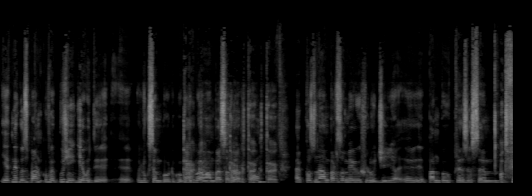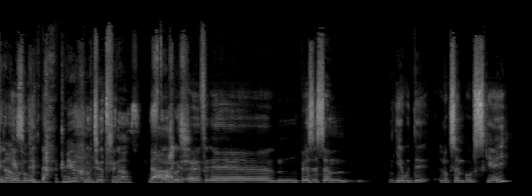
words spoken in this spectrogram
jednego z banków, a później giełdy e, w Luksemburgu, Tak, gdzie byłam Tak, ambasadorką. tak, tak. Tak, poznałam bardzo miłych ludzi. E, Pan był prezesem Od finansów. giełdy. Tak, Miłych ludzi od finansów. tak e, e, prezesem giełdy luksemburskiej.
